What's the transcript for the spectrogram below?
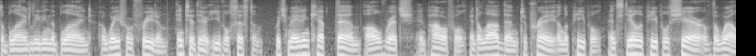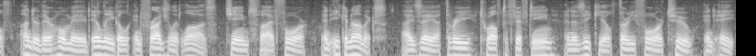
the blind leading the blind, away from freedom into their evil system, which made and kept them all rich and powerful, and allowed them to prey on the people, and steal the people's share of the wealth, under their homemade, illegal, and fraudulent laws. James 5 4 and economics. Isaiah 3, 12-15, and Ezekiel 34, 2 and 8.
